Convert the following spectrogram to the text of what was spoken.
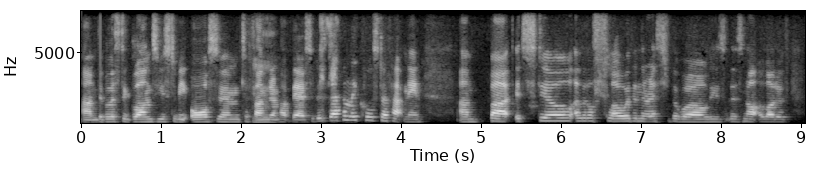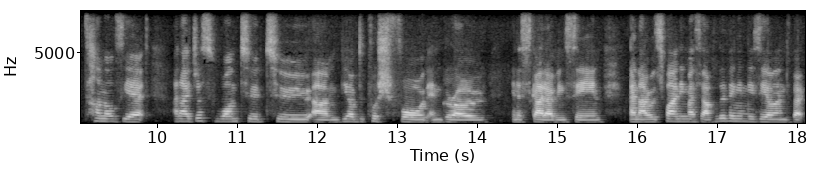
Um, the Ballistic Blondes used to be awesome to fun Mm. jump up there. So there's definitely cool stuff happening. Um, but it's still a little slower than the rest of the world. There's, there's not a lot of tunnels yet. And I just wanted to um, be able to push forward and grow in a skydiving scene. And I was finding myself living in New Zealand, but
